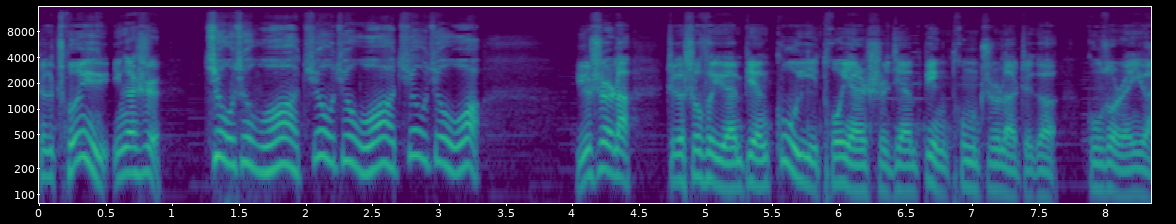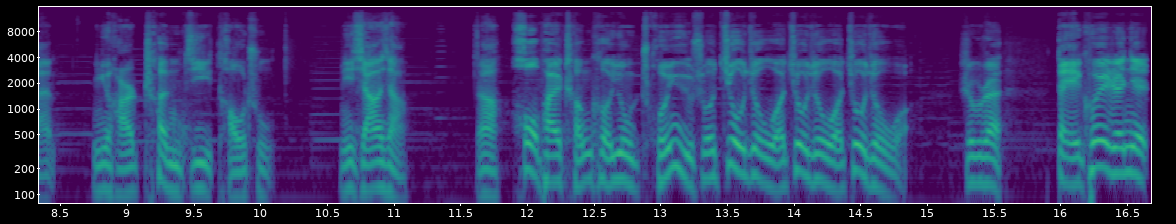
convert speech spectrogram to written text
这个唇语应该是“救救我，救救我，救救我”。于是呢，这个收费员便故意拖延时间，并通知了这个工作人员。女孩趁机逃出。你想想，啊，后排乘客用唇语说“救救我，救救我，救救我”，是不是？得亏人家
